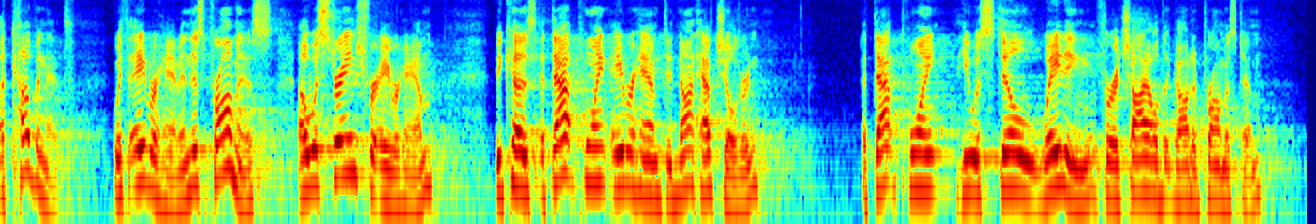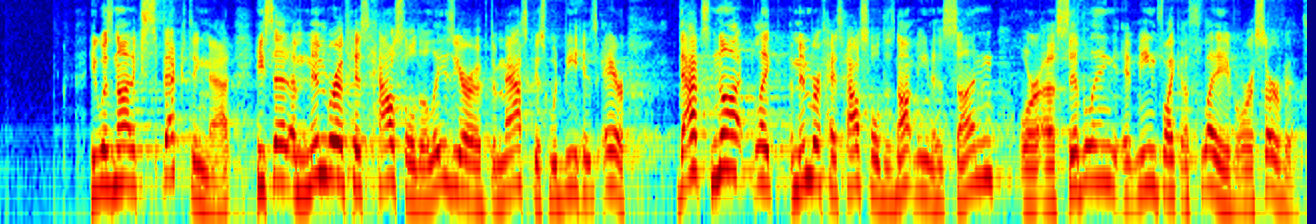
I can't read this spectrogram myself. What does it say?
a, covenant with Abraham. And this promise uh, was strange for Abraham because at that point, Abraham did not have children. At that point, he was still waiting for a child that God had promised him. He was not expecting that. He said a member of his household, Eliezer of Damascus, would be his heir. That's not like a member of his household does not mean a son or a sibling, it means like a slave or a servant.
